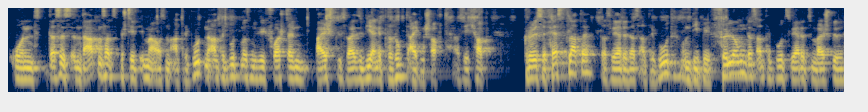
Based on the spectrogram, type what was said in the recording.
Und das ist ein Datensatz, besteht immer aus einem Attribut. Ein Attribut muss man sich vorstellen, beispielsweise wie eine Produkteigenschaft. Also ich habe Größe Festplatte, das wäre das Attribut, und die Befüllung des Attributs wäre zum Beispiel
